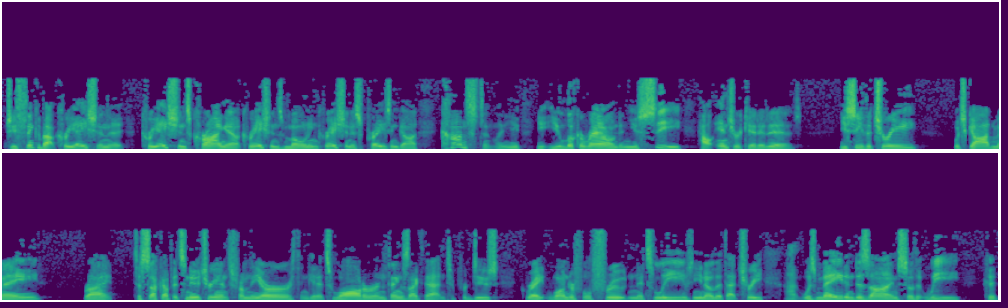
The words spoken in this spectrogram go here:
But you think about creation, creation's crying out, creation's moaning, creation is praising God constantly. You, you, you look around and you see how intricate it is. You see the tree which God made, right? to suck up its nutrients from the earth and get its water and things like that and to produce great, wonderful fruit and its leaves. And you know that that tree uh, was made and designed so that we could,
